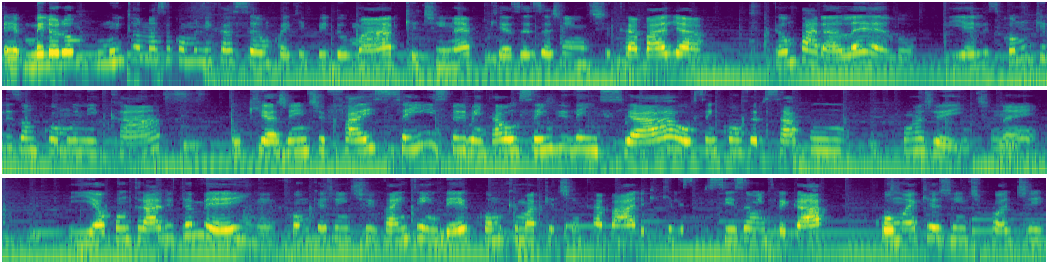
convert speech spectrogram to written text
é, melhorou muito a nossa comunicação com a equipe do marketing, né? Porque às vezes a gente trabalha tão paralelo e eles como que eles vão comunicar o que a gente faz sem experimentar ou sem vivenciar ou sem conversar com, com a gente, né? E ao contrário também, né? como que a gente vai entender como que o marketing trabalha, o que, que eles precisam entregar, como é que a gente pode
